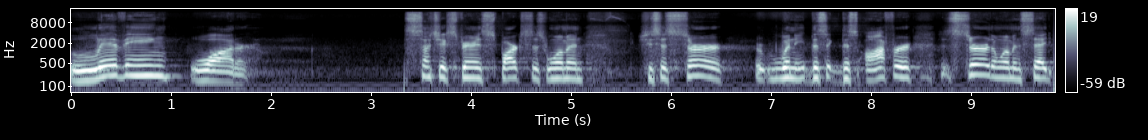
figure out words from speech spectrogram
living water. Such experience sparks this woman. She says, Sir, when he, this, this offer, sir, the woman said,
